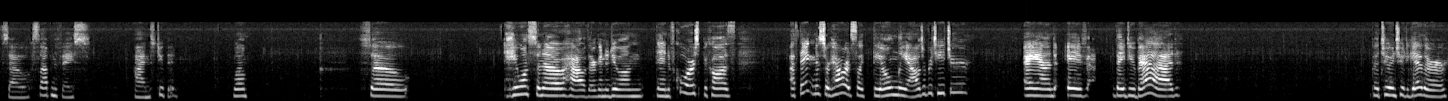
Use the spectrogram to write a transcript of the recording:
So, slap in the face. I'm stupid. Well, so he wants to know how they're going to do on the end of course because I think Mr. Howard's like the only algebra teacher and if they do bad put two and two together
